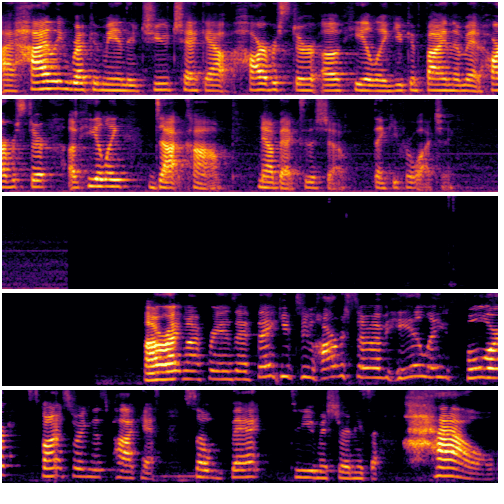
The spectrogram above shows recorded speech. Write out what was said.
I highly recommend that you check out Harvester of Healing. You can find them at harvesterofhealing.com. Now, back to the show. Thank you for watching. All right, my friends, and thank you to Harvester of Healing for sponsoring this podcast. So back to you, Mr. Anissa. How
